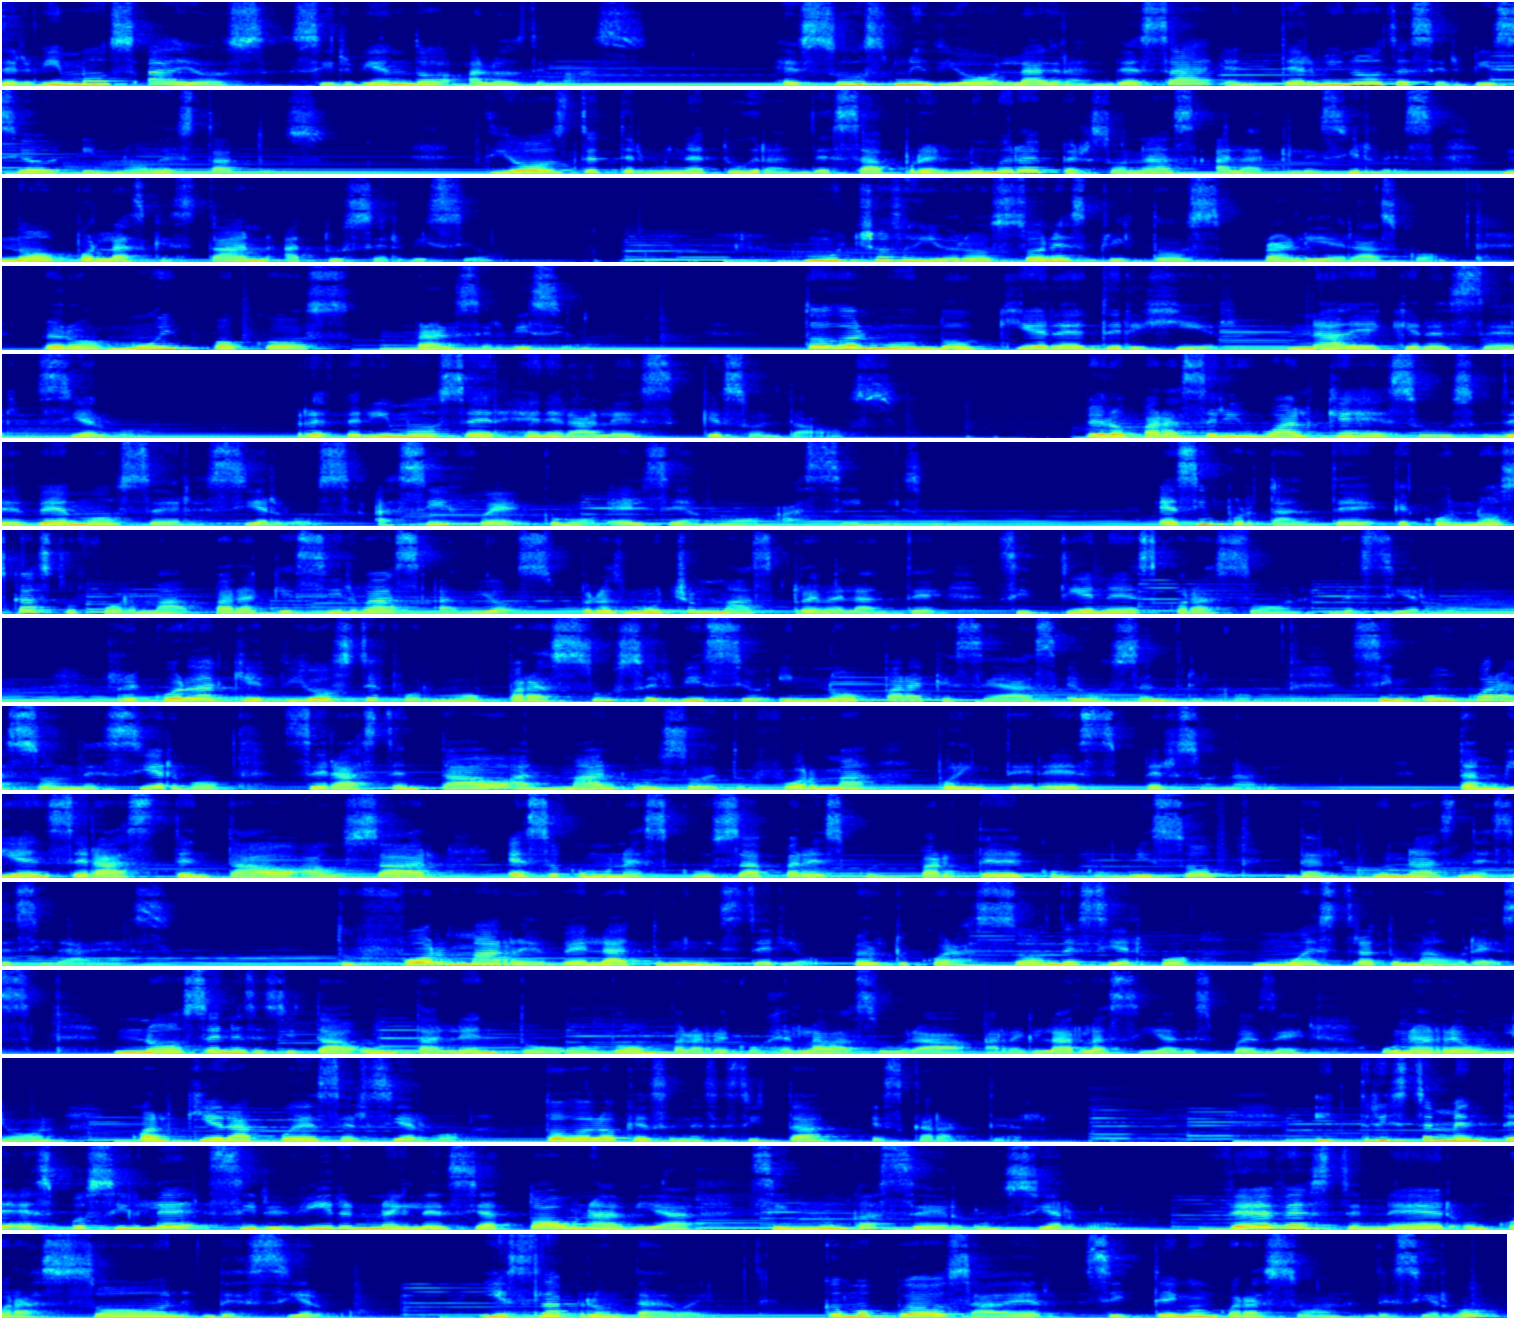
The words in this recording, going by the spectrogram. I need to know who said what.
Speaker 1: servimos a Dios sirviendo a los demás. Jesús midió la grandeza en términos de servicio y no de estatus. Dios determina tu grandeza por el número de personas a las que le sirves, no por las que están a tu servicio. Muchos libros son escritos para el liderazgo, pero muy pocos para el servicio. Todo el mundo quiere dirigir, nadie quiere ser siervo. Preferimos ser generales que soldados. Pero para ser igual que Jesús debemos ser siervos. Así fue como Él se llamó a sí mismo. Es importante que conozcas tu forma para que sirvas a Dios, pero es mucho más revelante si tienes corazón de siervo. Recuerda que Dios te formó para su servicio y no para que seas egocéntrico. Sin un corazón de siervo, serás tentado al mal uso de tu forma por interés personal. También serás tentado a usar eso como una excusa para esculparte del compromiso de algunas necesidades. Tu forma revela tu ministerio, pero tu corazón de siervo muestra tu madurez. No se necesita un talento o don para recoger la basura, arreglar la silla después de una reunión. Cualquiera puede ser siervo. Todo lo que se necesita es carácter. Y tristemente es posible servir en una iglesia toda una vida sin nunca ser un siervo. Debes tener un corazón de siervo. Y es la pregunta de hoy. ¿Cómo puedo saber si tengo un corazón de siervo?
